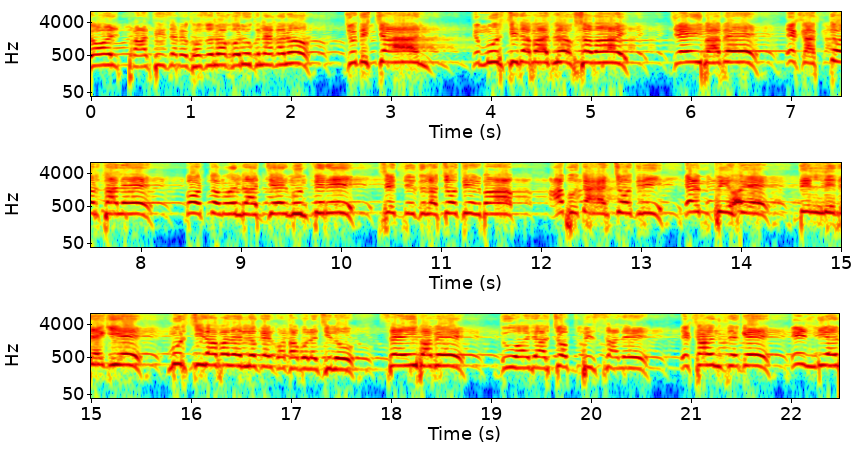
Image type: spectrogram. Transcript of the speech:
দল প্রার্থী হিসেবে ঘোষণা করুক না কেন, যদি চান যে মুর্শিদাবাদ লোকসভায় যেইভাবে একাত্তর সালে বর্তমান রাজ্যের মন্ত্রী সিদ্দিকুল্লাহ চৌধুরীর বাপ আবু তাহের চৌধুরী এমপি হয়ে দিল্লিতে গিয়ে মুর্শিদাবাদের লোকের কথা বলেছিল, সেইভাবে দু হাজার চব্বিশ সালে এখান থেকে ইন্ডিয়ান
